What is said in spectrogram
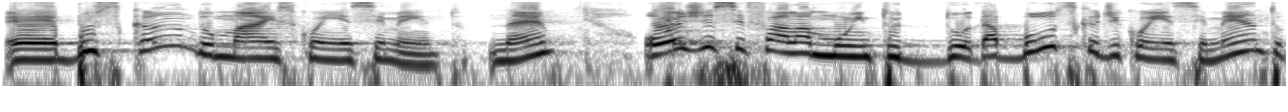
é, buscando mais conhecimento, né? Hoje se fala muito do, da busca de conhecimento,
